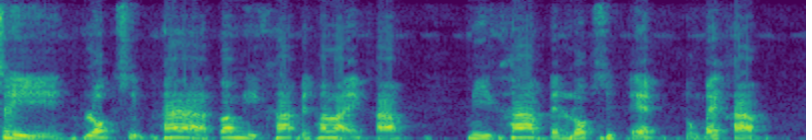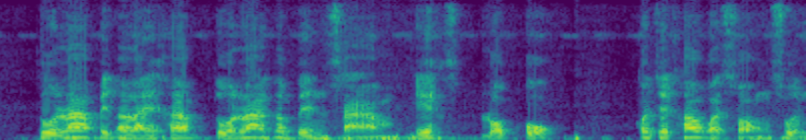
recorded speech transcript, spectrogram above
4ลบ15 ก็มีค่าเป็นเท่าไหร่ครับ มีค่าเป็นลบ 11 ถูกไหมครับ ตัวล่างเป็นอะไรครับ ตัวล่างก็เป็น 3x ลบ6ก็จะเท่ากับ 2 ส่วน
